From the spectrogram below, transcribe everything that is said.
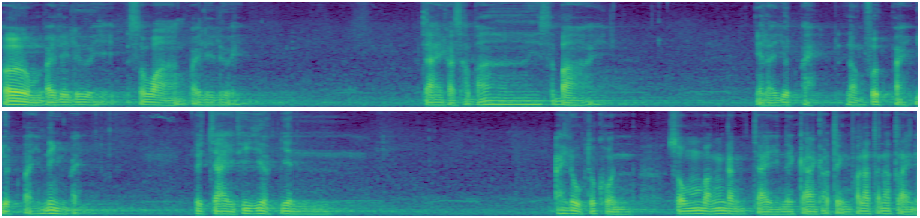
พิ่มไปเรื่อยๆ สว่างไปเรื่อยๆ ใจก็สบายสบายอย่เลยหยุดไป ลองฝึกไป หยุดไปนิ่งไปด้วยใจที่เยือกเย็นให้ลูกทุกคน สมหวังดังใจในการเข้าถึงพระรัตนตรัยใน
